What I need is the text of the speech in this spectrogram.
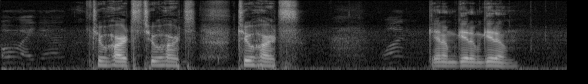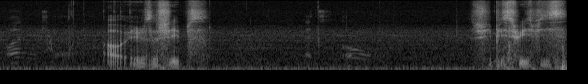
Oh my. Two hearts. Two hearts. Two hearts. Get him. Get him. Get him. Oh, here's the sheeps. Sheepies. Sheepies.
